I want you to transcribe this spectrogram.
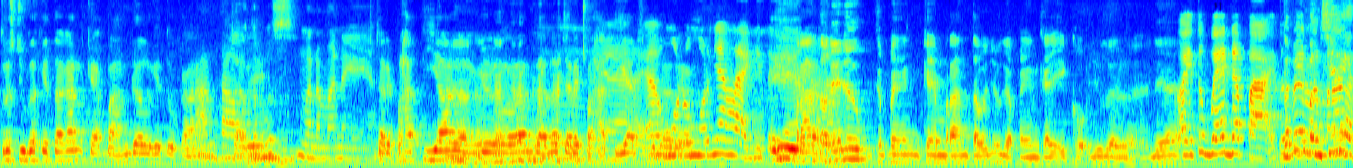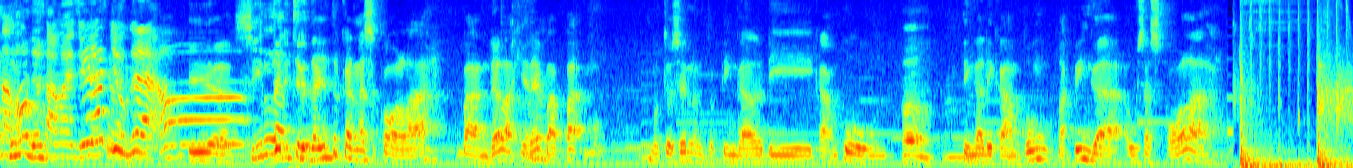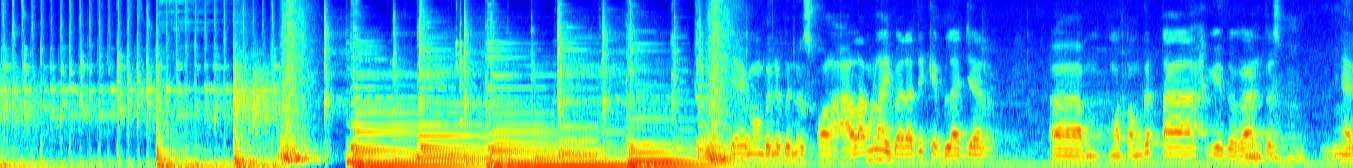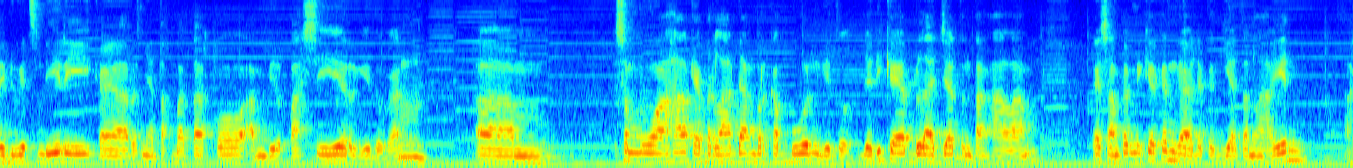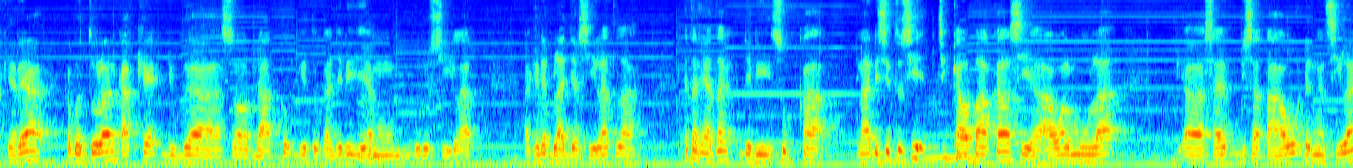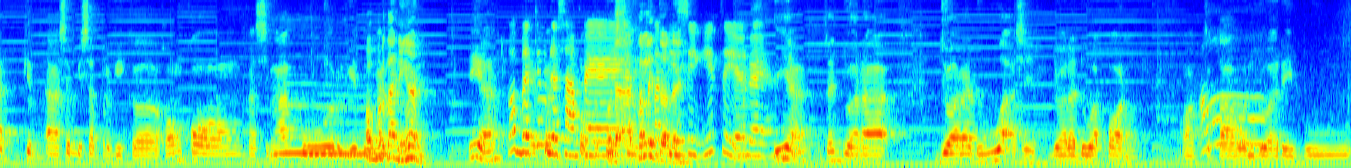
Terus juga kita kan kayak bandel gitu kan merantau cari terus mana-mana ya cari perhatian Iya. gitu kan bandel cari perhatian ya, sebenarnya. umur umurnya lah gitu Iya. ya. Merantau dia tuh pengen kayak merantau juga, pengen kayak Iko juga loh. Dia Oh itu beda pak. Itu Tapi emang silat merantau. dulunya. sama juga Silat juga. Oh. iya Silat. jadi ceritanya tuh karena sekolah bandel akhirnya bapak mu- mutusin untuk tinggal di kampung Oh. tinggal di kampung tapi nggak usah sekolah bener-bener sekolah alam lah ibaratnya kayak belajar em, motong getah gitu kan. Terus nyari duit sendiri kayak harus nyetak batako ambil pasir gitu kan. Hmm. Em, semua hal kayak berladang berkebun gitu. Jadi kayak belajar tentang alam kayak sampai mikir kan nggak ada kegiatan lain. Akhirnya kebetulan kakek juga seorang datuk gitu kan jadi yang guru silat. Akhirnya belajar silat lah. Eh ternyata jadi suka nah di situ sih cikal bakal sih ya awal mula eh, saya bisa tahu dengan silat kita, saya bisa pergi ke Hong Kong ke Singapura gitu Oh pertandingan? iya Oh berarti Ikut udah sampai kompetisi gitu ya? udah ya Iya, saya juara juara dua sih, juara dua pon waktu Oh. tahun 2000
